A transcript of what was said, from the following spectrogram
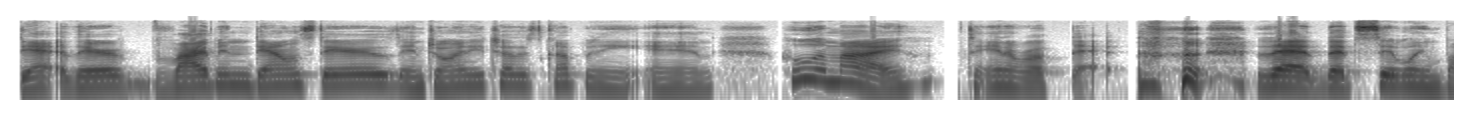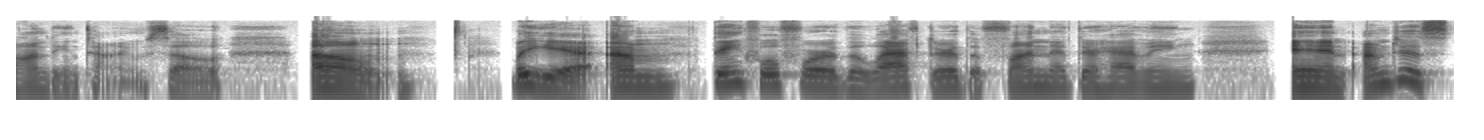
they're vibing downstairs, enjoying each other's company, and who am I to interrupt that that that sibling bonding time? So, um, but yeah, I'm thankful for the laughter, the fun that they're having, and I'm just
